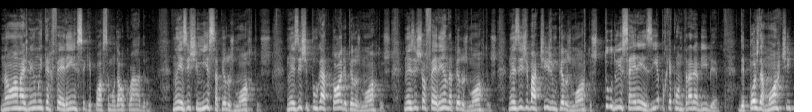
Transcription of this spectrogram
Não há mais nenhuma interferência que possa mudar o quadro. Não existe missa pelos mortos, não existe purgatório pelos mortos, não existe oferenda pelos mortos, não existe batismo pelos mortos. Tudo isso é heresia porque é contrário à Bíblia. Depois da morte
